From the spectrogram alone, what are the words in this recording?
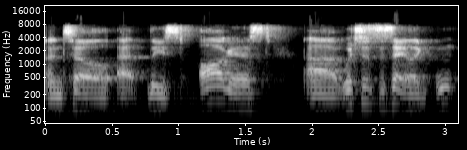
until at least August, uh, which is to say, like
